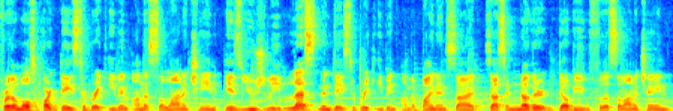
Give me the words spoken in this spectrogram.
For the most part, days to break even on the Solana chain is usually less than days to break even on the Binance side. So that's another W for the Solana chain.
